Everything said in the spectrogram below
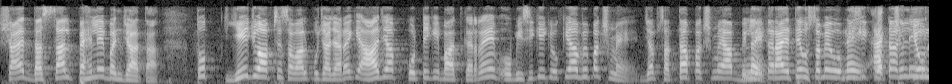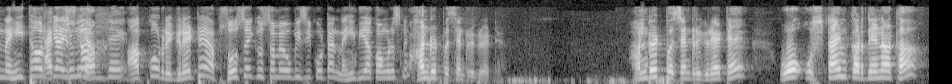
शायद 10 साल पहले बन जाता। तो ये जो आपसे सवाल पूछा जा रहा है कि आज आप कोटे की बात कर रहे हैं ओबीसी की क्योंकि आप विपक्ष में हैं। जब सत्ता पक्ष में आप बिल लेकर आए थे उस समय ओबीसी कोटा actually- क्यों नहीं था और क्या इसका हमने- आपको रिग्रेट है अफसोस है कि उस समय ओबीसी कोटा नहीं दिया कांग्रेस ने? हंड्रेड परसेंट रिग्रेट है। हंड्रेड परसेंट रिग्रेट है। वो उस टाइम कर देना था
